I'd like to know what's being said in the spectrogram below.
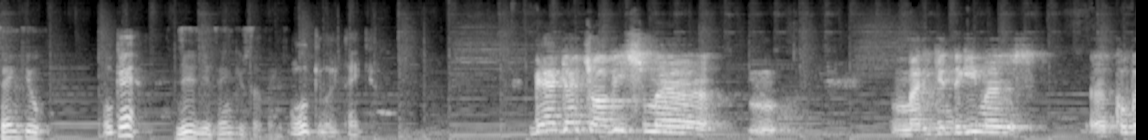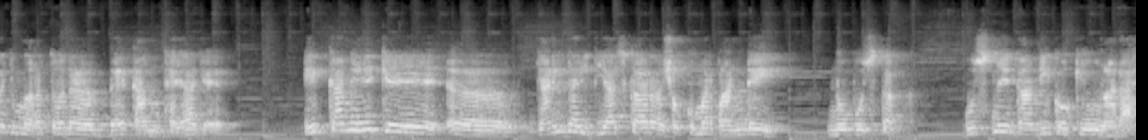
thank you okay જી જી thank you sir okay okay thank you બે હજાર ચોવીસમાં મારી જિંદગીમાં ખૂબ જ મહત્વના બે કામ થયા છે. એક કામ એ કે અ, જાણીતા ઇતિહાસકાર અશોક કુમાર પાંડે નું પુસ્તક ઉસને ગાંધી કો ક્યું મારા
